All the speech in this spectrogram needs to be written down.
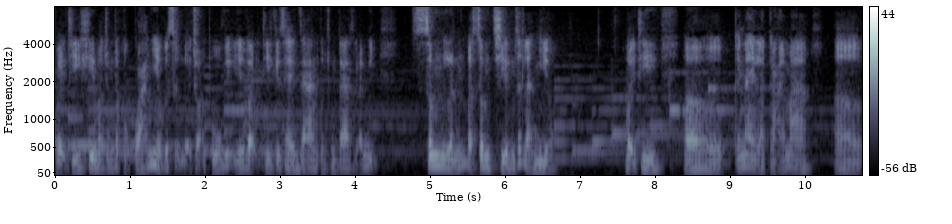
Vậy thì khi mà chúng ta có quá nhiều cái sự lựa chọn thú vị như vậy thì cái thời gian của chúng ta sẽ bị xâm lấn và xâm chiếm rất là nhiều. Vậy thì uh, cái này là cái mà uh,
